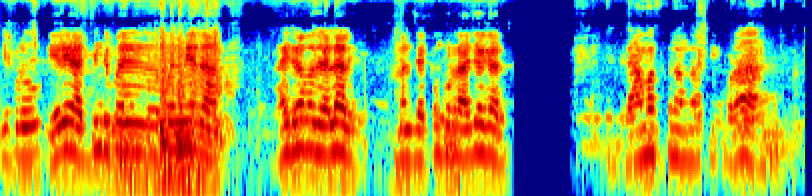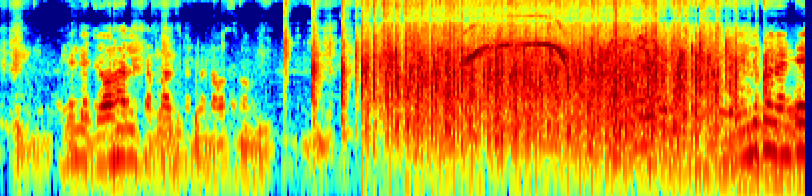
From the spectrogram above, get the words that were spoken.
ఇప్పుడు వేరే అర్జెంట్ పని పని మీద హైదరాబాద్ వెళ్ళాలి మన జక్కంపూడి రాజా గారు. గ్రామస్తులందరికీ కూడా నిజంగా జోహార్లు చెప్పాల్సినటువంటి అవసరం ఉంది ఎందుకనంటే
